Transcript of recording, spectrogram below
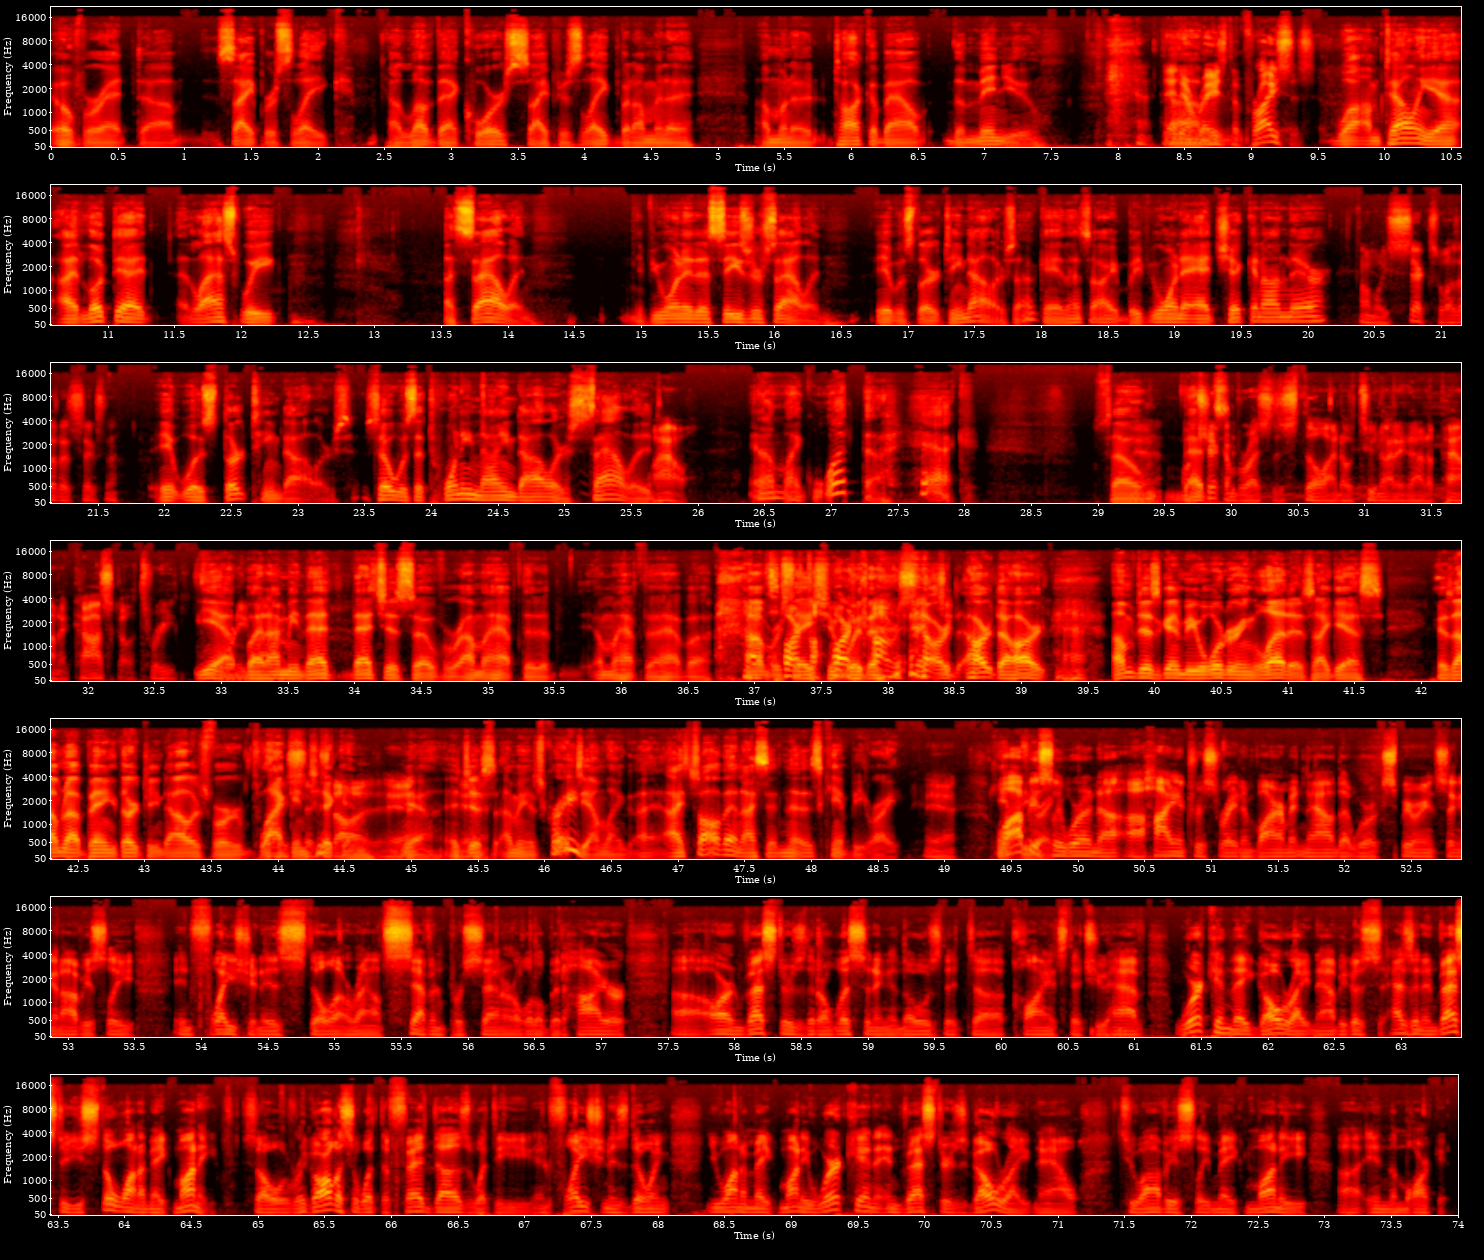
over at um, Cypress Lake, I love that course, Cypress Lake. But I'm gonna I'm gonna talk about the menu. they didn't um, raise the prices. Well, I'm telling you, I looked at last week a salad. If you wanted a Caesar salad, it was thirteen dollars. Okay, that's all right. But if you want to add chicken on there, only six was it at six? Now? It was thirteen dollars. So it was a twenty nine dollar salad. Wow. And I'm like, what the heck? So yeah. well, chicken breast is still I know two ninety nine a pound at Costco. Three. Yeah, but I mean that that's just over. I'm gonna have to I'm gonna have to have a conversation heart with conversation. heart, heart to heart. I'm just gonna be ordering lettuce, I guess, because I'm not paying thirteen dollars for blackened chicken. Yeah, yeah it yeah. just I mean it's crazy. I'm like I, I saw that and I said no, this can't be right. Yeah well, obviously, right. we're in a, a, high interest rate environment now that we're experiencing, and obviously, inflation is still around 7% or a little bit higher. Uh, our investors that are listening and those that uh, clients that you have, where can they go right now? Because as an investor, you still want to make money. So, regardless of what the Fed does, what the inflation is doing, you want to make money. Where can investors go right now to obviously make money uh, in the market?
